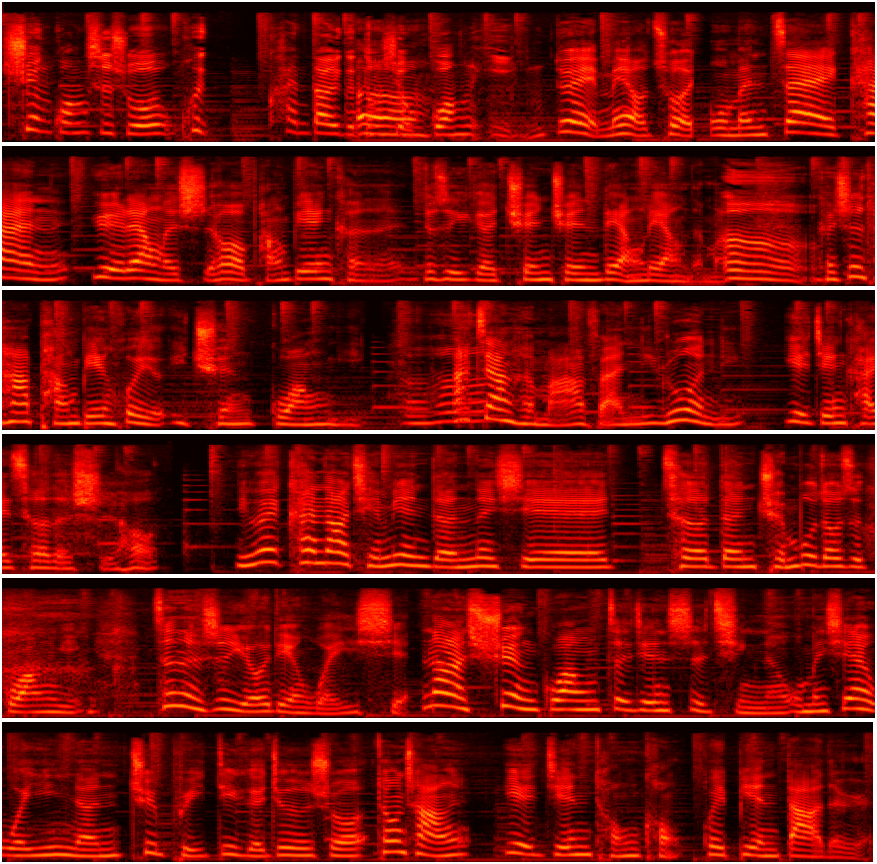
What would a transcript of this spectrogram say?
眩光是说会看到一个东西有光影，对，没有错。我们在看月亮的时候，旁边可能就是一个圈圈亮亮的嘛，嗯，可是它旁边会有一圈光影，嗯啊，这样很麻烦。你如果你夜间开车的时候，你会看到前面的那些。车灯全部都是光影，真的是有点危险。那眩光这件事情呢？我们现在唯一能去 predict 就是说，通常夜间瞳孔会变大的人，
